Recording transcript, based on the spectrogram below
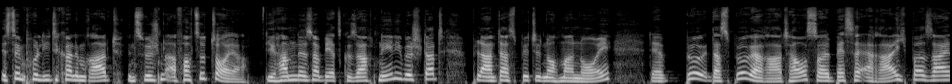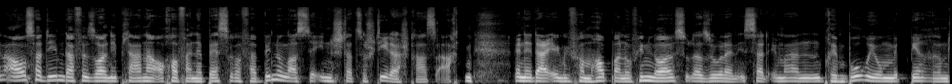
ist den Politikern im Rat inzwischen einfach zu teuer. Die haben deshalb jetzt gesagt, nee, liebe Stadt, plant das bitte nochmal neu. Der das Bürgerrathaus soll besser erreichbar sein. Außerdem, dafür sollen die Planer auch auf eine bessere Verbindung aus der Innenstadt zur Stederstraße achten. Wenn du da irgendwie vom Hauptbahnhof hinläufst oder so, dann ist das immer ein Brimborium mit mehreren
